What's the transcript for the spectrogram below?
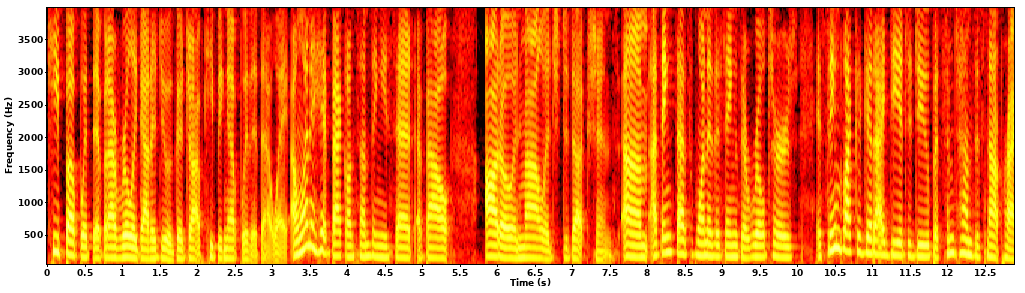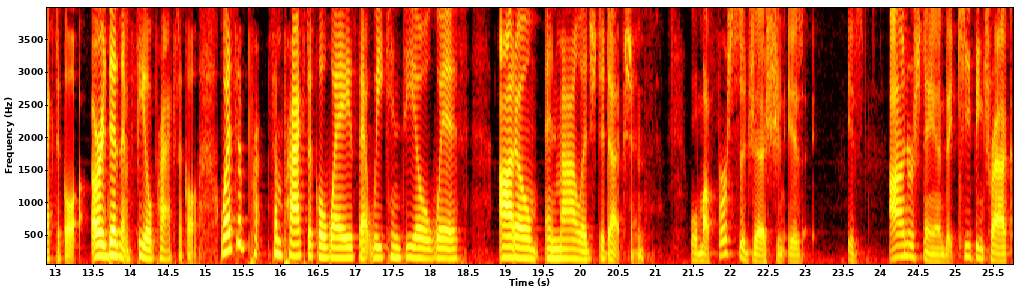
keep up with it, but I've really got to do a good job keeping up with it that way. I want to hit back on something you said about auto and mileage deductions. Um, I think that's one of the things that realtors, it seems like a good idea to do, but sometimes it's not practical or it doesn't feel practical. What's a, some practical ways that we can deal with auto and mileage deductions? Well, my first suggestion is is I understand that keeping track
